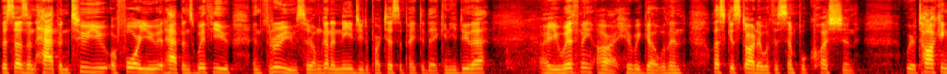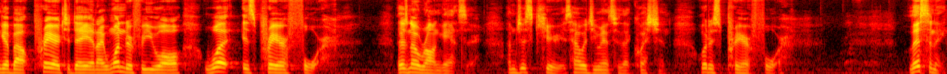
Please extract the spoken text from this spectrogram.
this doesn't happen to you or for you, it happens with you and through you. So I'm going to need you to participate today. Can you do that? Are you with me? All right, here we go. Well, then let's get started with a simple question. We're talking about prayer today, and I wonder for you all, what is prayer for? There's no wrong answer. I'm just curious, how would you answer that question? What is prayer for? Listening.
